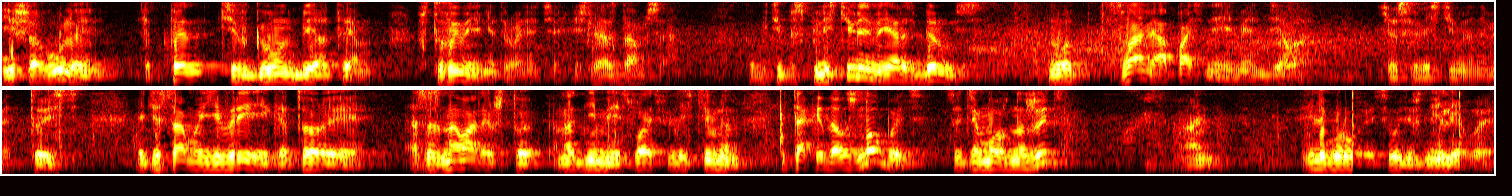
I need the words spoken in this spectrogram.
Ишавули пен тивгун биатем, что вы меня не тронете, если я сдамся. Как бы, типа с филистимлянами я разберусь. Но вот с вами опаснее иметь дело, чем с филистимлянами. То есть эти самые евреи, которые осознавали, что над ними есть власть филистимлян, и так и должно быть, с этим можно жить, или, говоря, сегодняшние левые,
